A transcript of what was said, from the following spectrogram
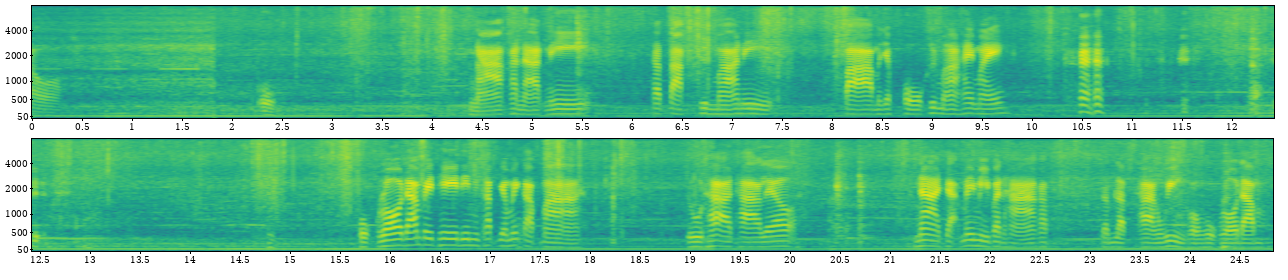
ต่อ โอ้หนาขนาดนี้ ถ้าตักขึ้นมานี่ปลามันจะโผล่ขึ้นมาให้ไหม หกล้อดำไปเทดินครับยังไม่กลับมา ดูท่าทางแล้ว น่าจะไม่มีปัญหาครับสำหรับทางวิ่งของหกล้อดำ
